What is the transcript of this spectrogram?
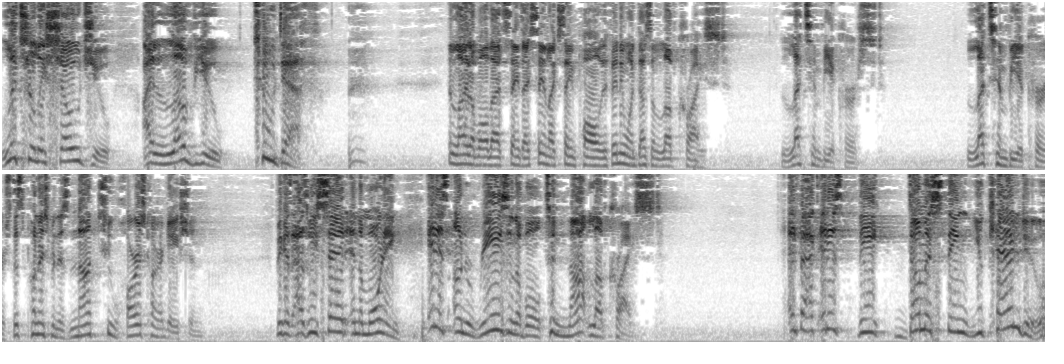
Literally showed you, I love you to death. In light of all that, saints, I say like St. Paul, if anyone doesn't love Christ, let him be accursed. Let him be accursed. This punishment is not too harsh, congregation. Because as we said in the morning, it is unreasonable to not love Christ. In fact, it is the dumbest thing you can do,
